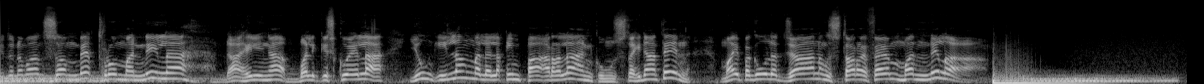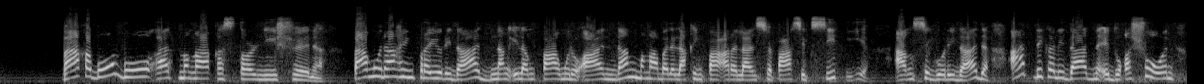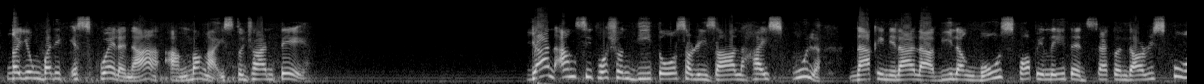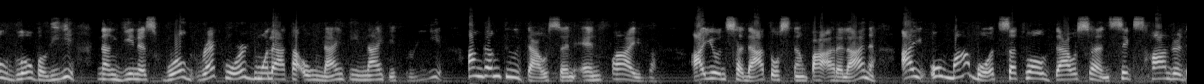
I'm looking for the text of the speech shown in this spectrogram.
Dito naman sa Metro Manila, dahil nga balik eskwela, yung ilang malalaking paaralan, kumustahin natin. May pagulat dyan ng Star FM Manila. Mga kabombo at mga ka-Star Nation, pangunahing prioridad ng ilang pamunuan ng mga malalaking paaralan sa Pasig City ang seguridad at dekalidad na edukasyon ngayong balik eskwela na ang mga estudyante. Yan ang sitwasyon dito sa Rizal High School na kinilala bilang most populated secondary school globally ng Guinness World Record mula taong 1993 hanggang 2005. Ayon sa datos ng paaralan, ay umabot sa 12,661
